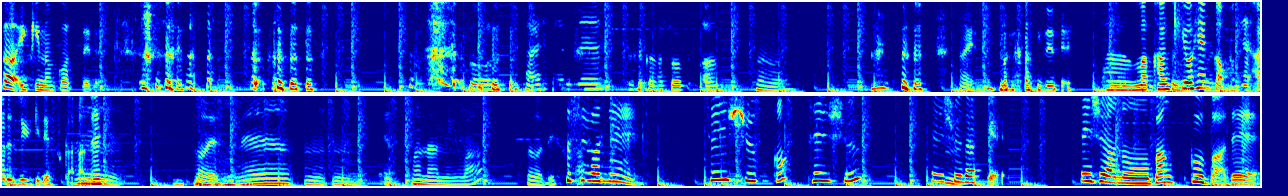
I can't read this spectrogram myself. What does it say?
そう、生き残ってる。そう、大変ね。そっか、そっか。うん。はい、そんな感じで。うん、まあ環境変化もね、ある時期ですからね。うん、そうですね。うんうん。まなみはどうですか？私はね、先週か？先週？先週だっけ、うん、先週あのバンクーバーで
